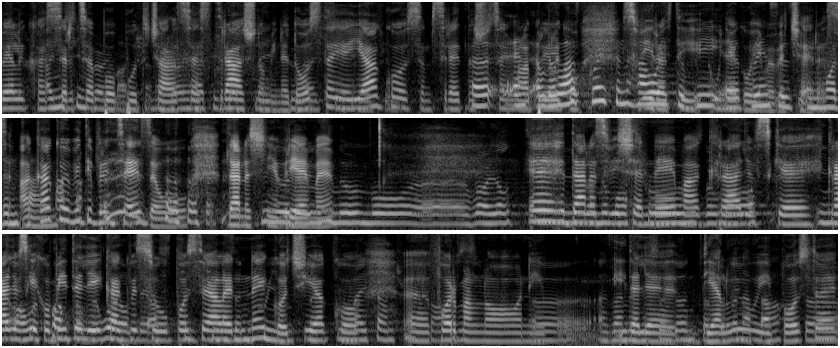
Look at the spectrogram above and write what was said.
velika srca poput Charlesa. Strašno mi nedostaje. Jako sam sretna što sam imala priliku svirati u njegovo ime večeras. A kako je biti princeza u današnje vrijeme? E, danas više nema kraljevske, kraljevskih obitelji kakve su postojale nekoć, iako e, formalno oni i dalje djeluju i postoje.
